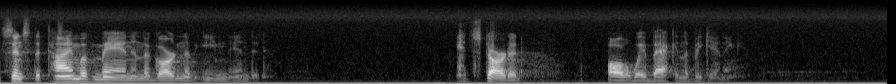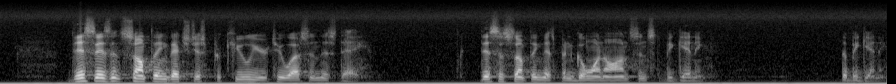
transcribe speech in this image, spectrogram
since the time of man in the Garden of Eden ended. It started all the way back in the beginning. This isn't something that's just peculiar to us in this day. This is something that's been going on since the beginning. The beginning.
